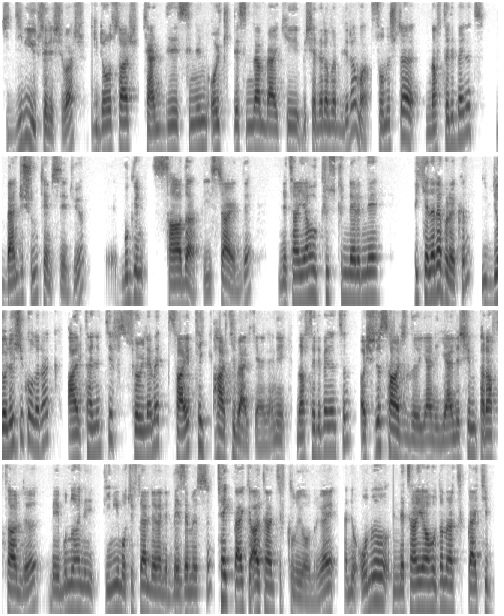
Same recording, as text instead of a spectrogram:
ciddi bir yükselişi var. Gideon Sar kendisinin oy kitlesinden belki bir şeyler alabilir ama sonuçta Naftali Bennett bence şunu temsil ediyor. Bugün sağda, İsrail'de Netanyahu küskünlerini bir kenara bırakın. İdeolojik olarak alternatif söyleme sahip tek parti belki yani. Hani Naftali Bennett'ın aşırı sağcılığı yani yerleşim taraftarlığı ve bunu hani dini motiflerle hani bezemesi tek belki alternatif kılıyor onu ve hani onu Netanyahu'dan artık belki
